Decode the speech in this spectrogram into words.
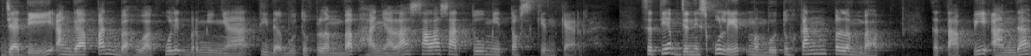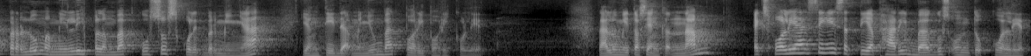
Jadi, anggapan bahwa kulit berminyak tidak butuh pelembab hanyalah salah satu mitos skincare. Setiap jenis kulit membutuhkan pelembab, tetapi Anda perlu memilih pelembab khusus kulit berminyak yang tidak menyumbat pori-pori kulit. Lalu mitos yang keenam, eksfoliasi setiap hari bagus untuk kulit.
